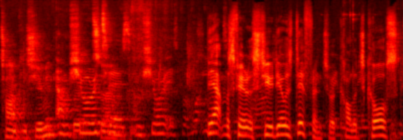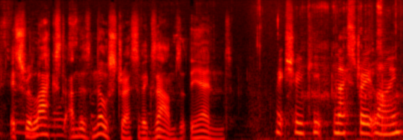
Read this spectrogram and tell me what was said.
time consuming. I'm sure it but, is. um, I'm sure it is. But what The atmosphere at the studio is different to a college course. It's relaxed and there's no stress of exams at the end. Make sure you keep a nice straight line.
